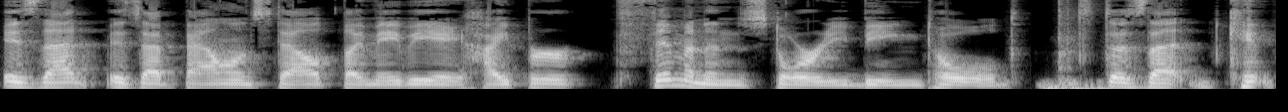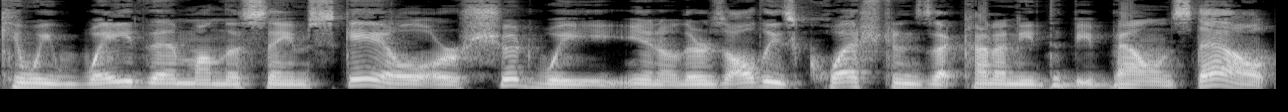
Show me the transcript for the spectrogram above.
Is that is that balanced out by maybe a hyper feminine story being told? Does that can can we weigh them on the same scale, or should we? You know, there's all these questions that kind of need to be balanced out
